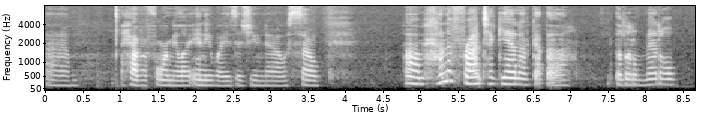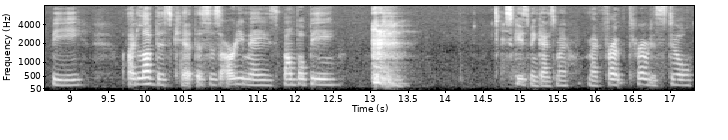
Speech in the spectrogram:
um, have a formula anyways, as you know. So um, on the front, again, I've got the, the little metal bee. I love this kit. This is Artie Mae's Bumblebee excuse me guys, my, my throat, throat is still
